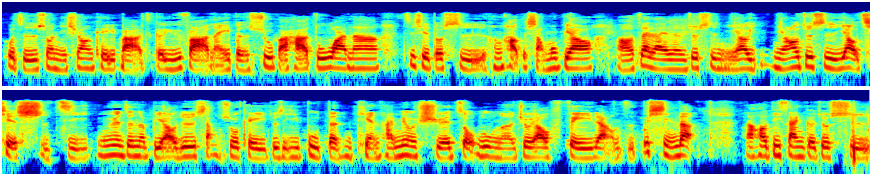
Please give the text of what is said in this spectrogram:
或者是说你希望可以把这个语法哪一本书把它读完啊，这些都是很好的小目标。然后再来呢，就是你要你要就是要切实际，因为真的不要就是想说可以就是一步登天，还没有学走路呢就要飞这样子不行的。然后第三个就是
